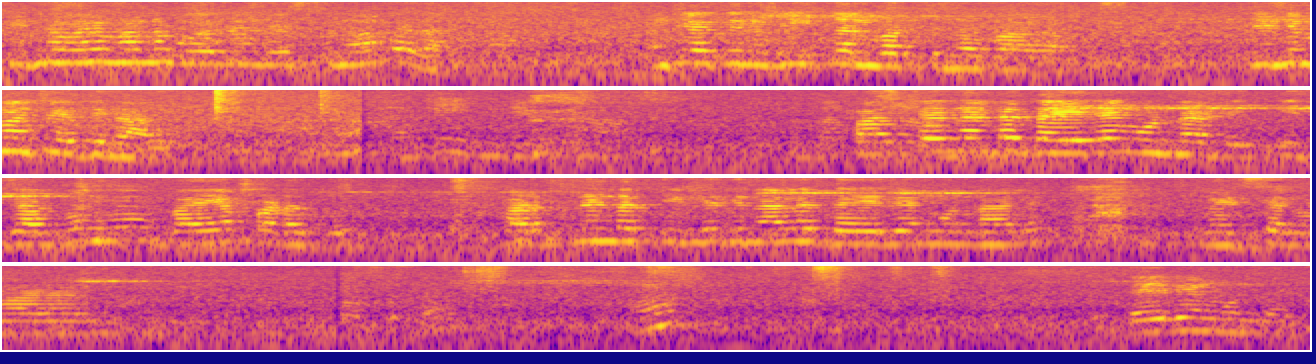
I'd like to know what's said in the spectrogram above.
తిన్నవేమన్నా భోజనం చేస్తున్నావు కదా మంచిగా తిని వీక్ కనబడుతున్నావు బాగా. తిండి మంచిగా తినాలి. ఫస్ట్ ఏంటంటే ధైర్యంగా ఉండండి. ఈ జబ్బుకు భయపడద్దు. కడుపు నిండా తిండి తినాలి ధైర్యంగా ఉండాలి మెడిసిన్ వాడాలి. ధైర్యంగా ఉండాలి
